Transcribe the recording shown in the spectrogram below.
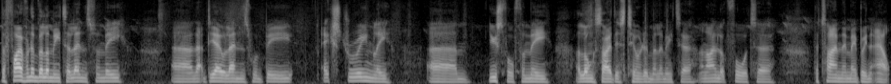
the 500 millimeter lens for me uh, that DO lens would be extremely um, useful for me alongside this 200 millimeter and I look forward to the time they may bring it out.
